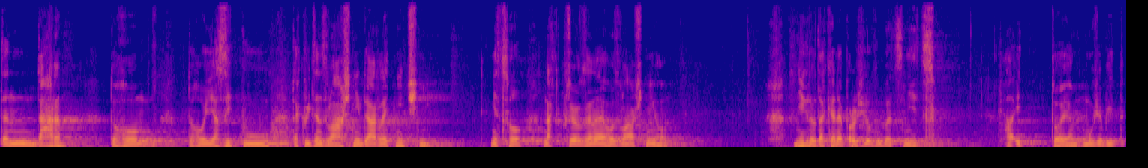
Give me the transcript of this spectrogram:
ten dar toho, toho jazyků, takový ten zvláštní dar letniční. Něco nadpřirozeného, zvláštního. Nikdo také neprožil vůbec nic. A i to je, může být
